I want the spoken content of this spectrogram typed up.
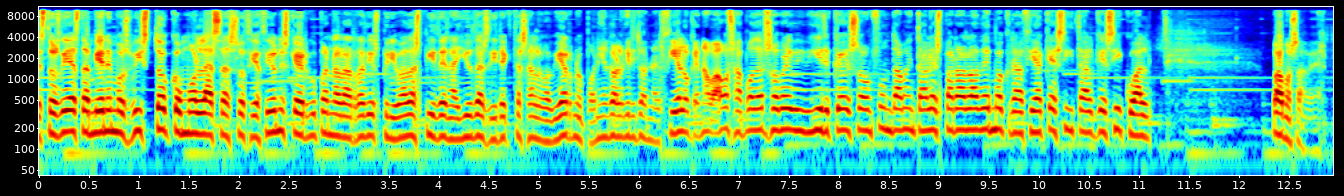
Estos días también hemos visto cómo las asociaciones que agrupan a las radios privadas piden ayudas directas al gobierno, poniendo el grito en el cielo que no vamos a poder sobrevivir, que son fundamentales para la democracia, que sí tal, que sí cual. Vamos a ver.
